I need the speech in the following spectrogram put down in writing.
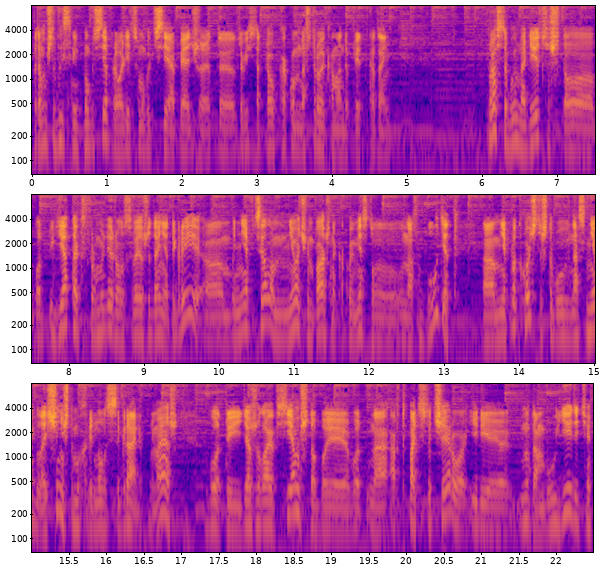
Потому что выстрелить могут все, провалиться могут все. Опять же, это зависит от того, в каком настрое команды приедет в Казань. Просто будем надеяться, что... Вот я так сформулировал свои ожидания от игры. э, Мне в целом не очень важно, какое место у нас будет. А, Мне просто хочется, чтобы у нас не было ощущения, что мы хреново сыграли, понимаешь? Вот, и я желаю всем, чтобы вот на автопате Стучеру или, ну там, вы уедете,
